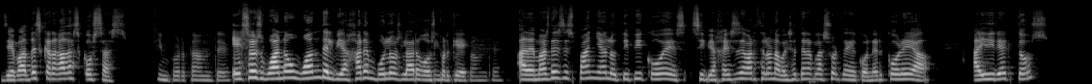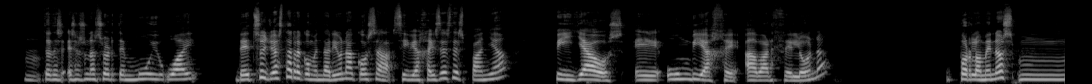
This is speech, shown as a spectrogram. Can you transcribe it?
llevad descargadas cosas. Importante. Eso es one on one del viajar en vuelos largos, porque. Además, desde España, lo típico es, si viajáis desde Barcelona, vais a tener la suerte de que con Air Corea hay directos. Mm. Entonces, eso es una suerte muy guay. De hecho, yo hasta recomendaría una cosa. Si viajáis desde España, pillaos eh, un viaje a Barcelona por lo menos mm,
